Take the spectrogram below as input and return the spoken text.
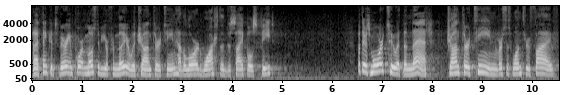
And I think it's very important. Most of you are familiar with John 13, how the Lord washed the disciples' feet. But there's more to it than that. John 13, verses 1 through 5,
